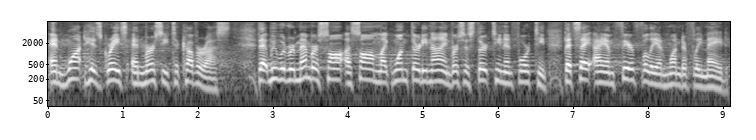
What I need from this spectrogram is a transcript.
and want his grace and mercy to cover us. That we would remember a psalm like 139, verses 13 and 14, that say, I am fearfully and wonderfully made.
